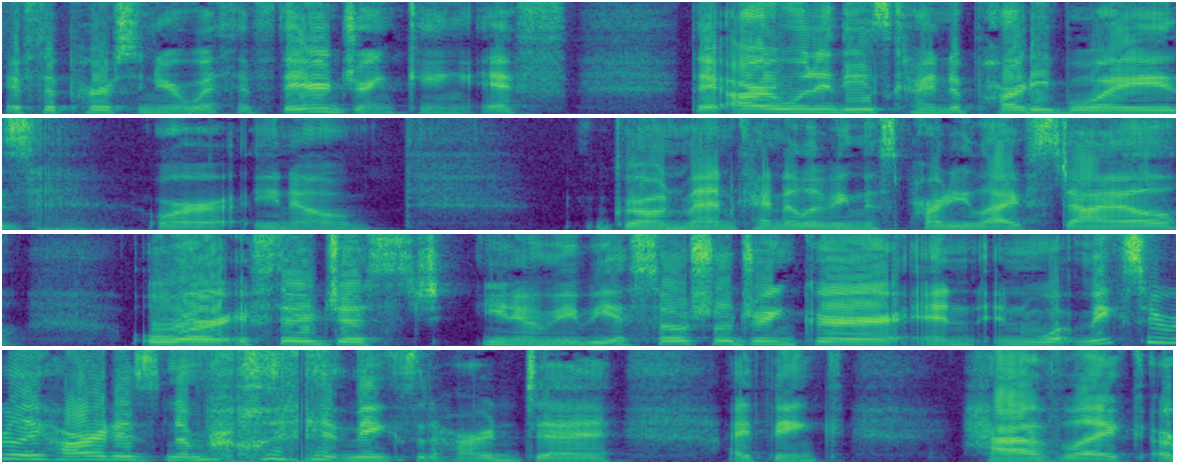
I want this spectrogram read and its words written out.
if the person you're with, if they're drinking, if they are one of these kind of party boys or, you know, grown men kind of living this party lifestyle or if they're just you know maybe a social drinker. And and what makes it really hard is number one it makes it hard to i think have like a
